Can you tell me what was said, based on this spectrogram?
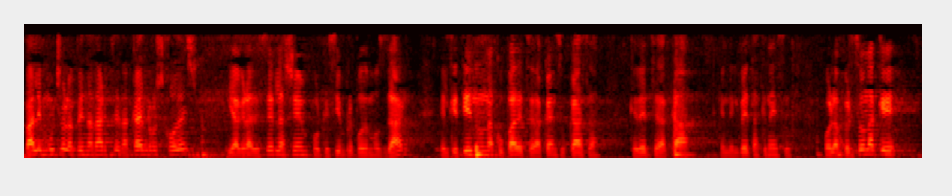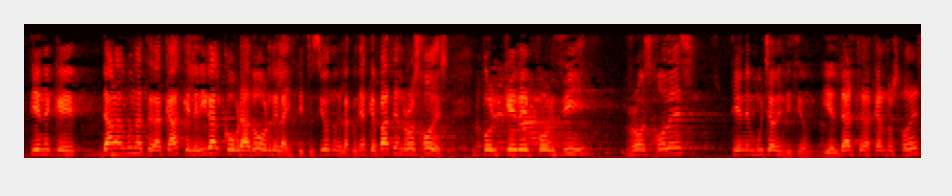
vale mucho la pena dar tzedakah en Rosh Hodesh y agradecerle a Hashem porque siempre podemos dar. El que tiene una cupa de tzedakah en su casa, que dé tzedakah en el Beta Knesset. O la persona que tiene que dar alguna tzedakah, que le diga al cobrador de la institución o de la comunidad que pasen Rosh Hodesh, porque de por sí Rosh Hodesh tiene mucha bendición y el dar tzedakah en Rosh Hodesh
